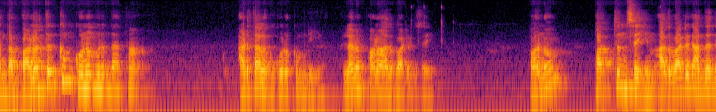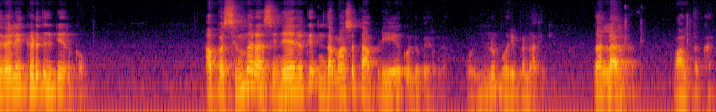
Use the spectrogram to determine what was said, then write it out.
அந்த பணத்துக்கும் குணம் இருந்தால் தான் அடுத்த அளவுக்கு கொடுக்க முடியும். இல்லைன்னா பணம் அது பாட்டுக்கு செய்யும். பணம் பத்தும் செய்யும். அது பாட்டுக்கு அந்தந்த வேலையை கெடுத்துக்கிட்டே இருக்கும். அப்போ சிம்ம ராசி நேருக்கு இந்த மாதத்தை அப்படியே கொண்டு போயிருங்க. ஒன்றும் ஒரி பண்ணாதீங்க. நல்லா இருக்கும் வாழ்த்துக்கள்.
